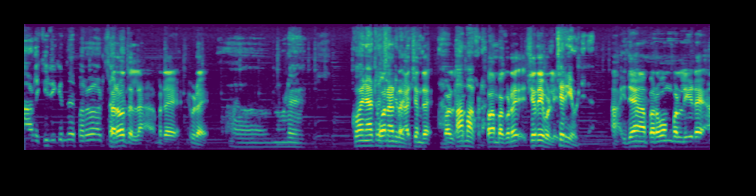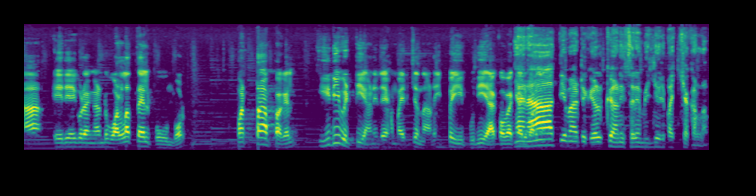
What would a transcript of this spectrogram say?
അടക്കിയിരിക്കുന്നത് പിറവത്തല്ല മറ്റേ ഇവിടെ. നമ്മുടെ കോനാട്ട് അച്ഛന്റെ പള്ളി. ചെറിയ പള്ളി. ചെറിയ പള്ളി ആ ഇദ്ദേഹം ആ പിറവം പള്ളിയുടെ ആ ഏരിയയിൽ കൂടെ എങ്ങാണ്ട് വള്ളത്തേൽ പോകുമ്പോൾ പട്ടാപ്പകൽ ഇടിവെട്ടിയാണ് ഇദ്ദേഹം മരിച്ചെന്നാണ് ഇപ്പൊ ഈ പുതിയ ഞാൻ ആദ്യമായിട്ട് കേൾക്കുകയാണ് ഇത്രയും വലിയൊരു പച്ചക്കള്ളം.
